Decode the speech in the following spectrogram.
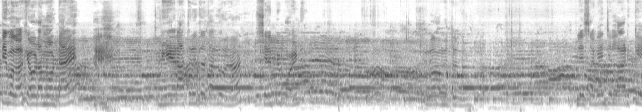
हत्ती बघा केवढा मोठा आहे. आणि हे रात्रीचं चालू होणार सेल्फी पॉईंट बघा मित्रांनो. आपले सगळ्यांचे लाडके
